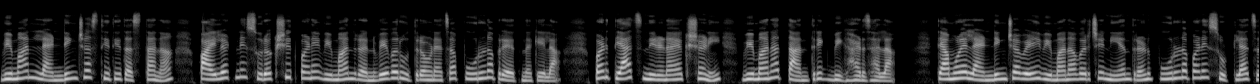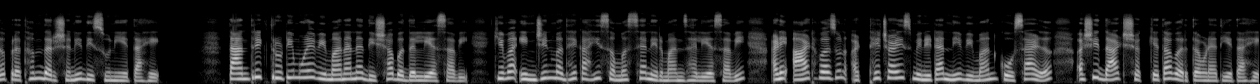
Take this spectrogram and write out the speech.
विमान लँडिंगच्या स्थितीत असताना पायलटने सुरक्षितपणे विमान रनवेवर उतरवण्याचा पूर्ण प्रयत्न केला पण त्याच निर्णायक क्षणी विमानात तांत्रिक बिघाड झाला. त्यामुळे लँडिंगच्या वेळी विमानावरचे नियंत्रण पूर्णपणे सुटल्याचं प्रथमदर्शनी दिसून येत आहे. तांत्रिक त्रुटीमुळे विमानानं दिशा बदलली असावी किंवा इंजिनमध्ये काही समस्या निर्माण झाली असावी आणि आठ वाजून अठ्ठेचाळीस मिनिटांनी विमान कोसळलं अशी दाट शक्यता वर्तवण्यात येत आहे.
